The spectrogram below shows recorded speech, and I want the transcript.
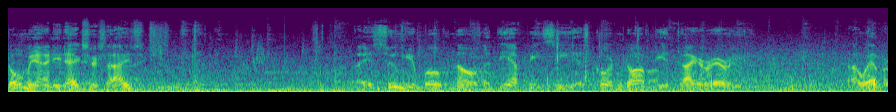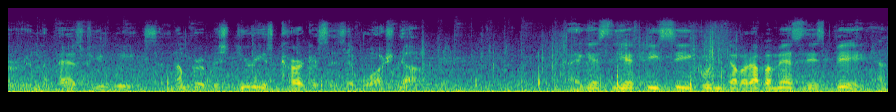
Told me I need exercise. I assume you both know that the FBC has cordoned off the entire area. However, in the past few weeks, a number of mysterious carcasses have washed up. I guess the FBC couldn't cover up a mess this big, huh?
